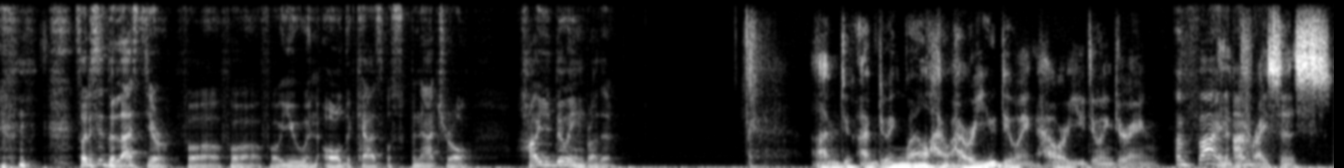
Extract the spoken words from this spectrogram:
so this is the last year for for for you and all the cast for Supernatural. How are you doing, brother? I'm do I'm doing well. How how are you doing? How are you doing during I'm fine. the I'm crisis?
